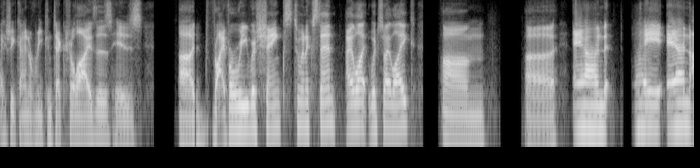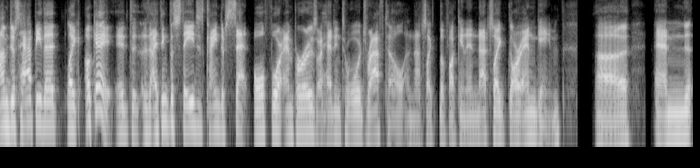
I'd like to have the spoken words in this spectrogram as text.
actually kind of recontextualizes his uh rivalry with Shanks to an extent. I like which I like. Um, uh, and I and I'm just happy that like okay, it. I think the stage is kind of set. All four emperors are heading towards Raftel, and that's like the fucking and that's like our end game. Uh, and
